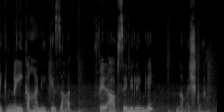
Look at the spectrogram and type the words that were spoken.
एक नई कहानी के साथ फिर आपसे मिलेंगे। नमस्कार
